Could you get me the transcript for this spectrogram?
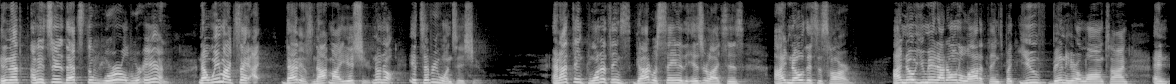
And that, I mean, that's the world we're in. Now, we might say, that is not my issue. No, no, it's everyone's issue. And I think one of the things God was saying to the Israelites is, I know this is hard. I know you may not own a lot of things, but you've been here a long time. And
